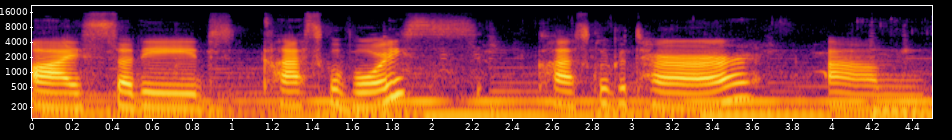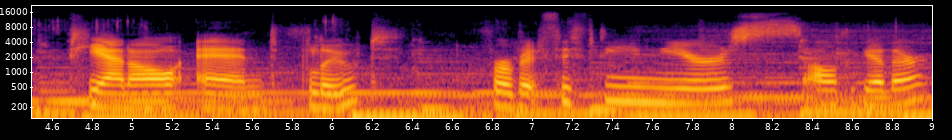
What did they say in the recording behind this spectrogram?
I studied classical voice, classical guitar, um, piano and flute for about 15 years altogether.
